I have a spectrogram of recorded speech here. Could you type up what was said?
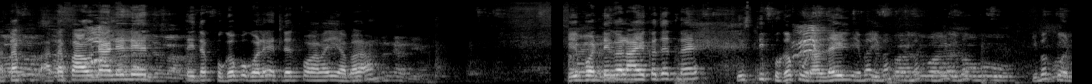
आता आता पाहुणे आलेले आहेत. ते इथं फुगं फुगवले घेतलेत पोहाला या बघा. हे बर्थडे गर्ल ऐकतच नाही. नुसती फुगा पोराला जाईल. हे बघ हे बघ, हे बघ, कोण.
